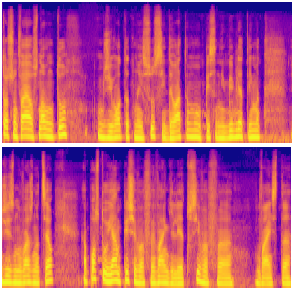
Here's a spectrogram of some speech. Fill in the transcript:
Точно това е основното. Животът на Исус и делата му, описани в Библията, имат жизненно важна цел. Апостол Ян пише в Евангелието си в а, 20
